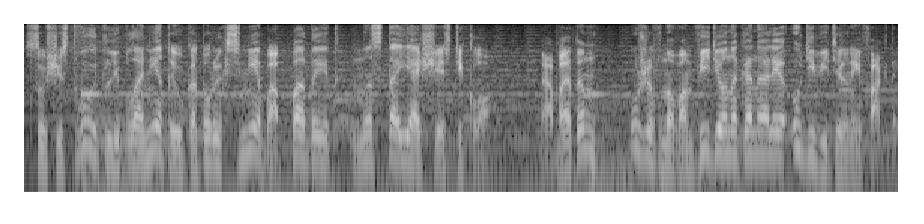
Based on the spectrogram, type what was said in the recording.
Существуют ли планеты, у которых с неба падает настоящее стекло? Об этом уже в новом видео на канале «Удивительные факты».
